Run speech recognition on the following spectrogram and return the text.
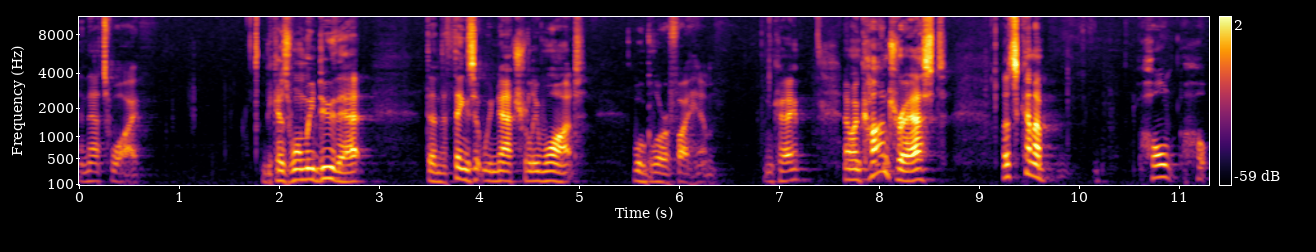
And that's why. Because when we do that, then the things that we naturally want will glorify Him. Okay? Now, in contrast, let's kind of hold, hold,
